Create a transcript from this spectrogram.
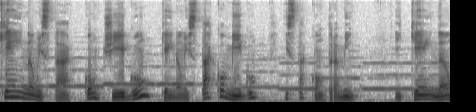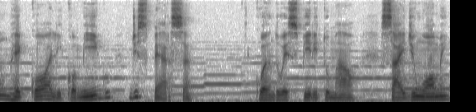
Quem não está contigo, quem não está comigo, está contra mim. E quem não recolhe comigo, dispersa. Quando o espírito mau sai de um homem,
